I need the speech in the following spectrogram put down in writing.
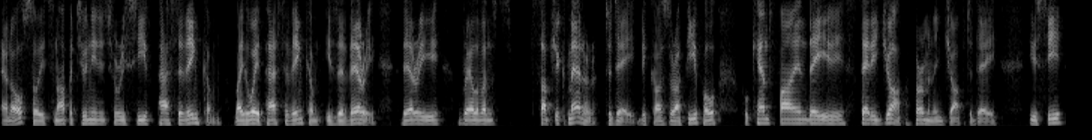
and also it's an opportunity to receive passive income. By the way, passive income is a very, very relevant subject matter today because there are people who can't find a steady job, a permanent job today. You see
